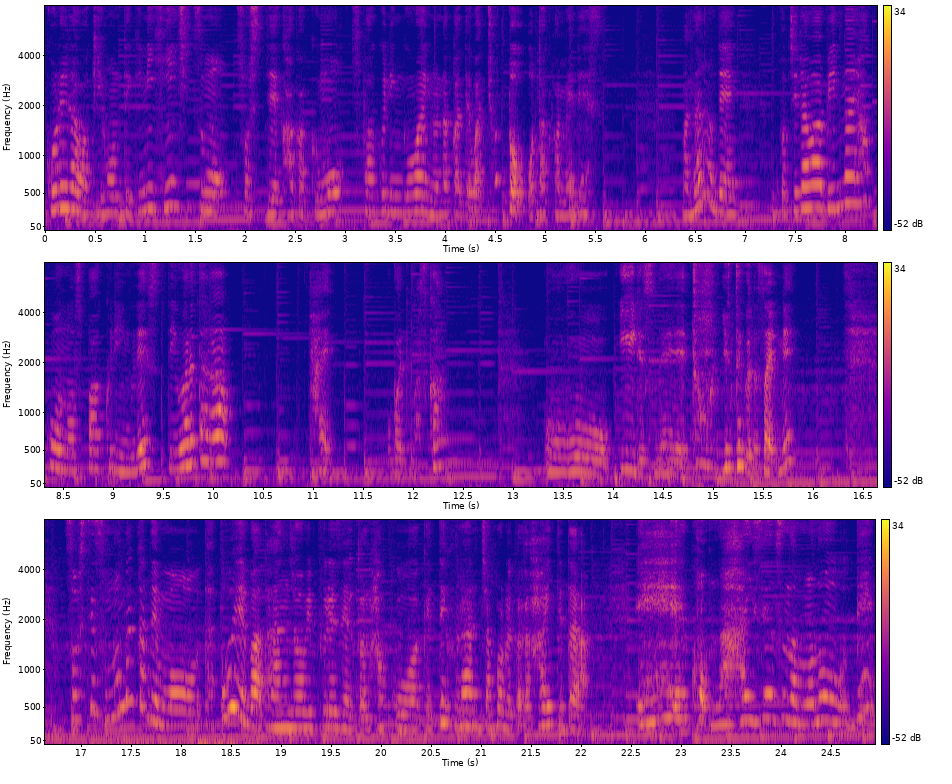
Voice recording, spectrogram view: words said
これらは基本的に品質もそして価格もスパークリングワインの中ではちょっとお高めです、まあ、なのでこちらは瓶内発酵のスパークリングですって言われたらはい覚えてますか？おおいいですね。と言ってくださいね。そしてその中でも例えば誕生日プレゼントの箱を開けてフランチャホルダが入ってたらえー、こんなハイセンスなもので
